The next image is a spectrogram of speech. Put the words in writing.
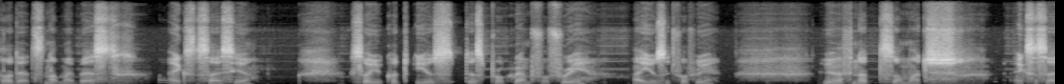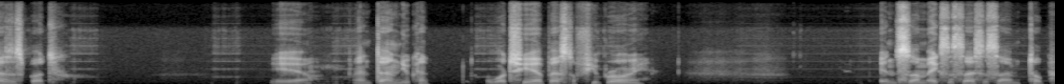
So that's not my best exercise here. So you could use this program for free. I use it for free. You have not so much exercises but yeah and then you can watch here best of February in some exercises I'm top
